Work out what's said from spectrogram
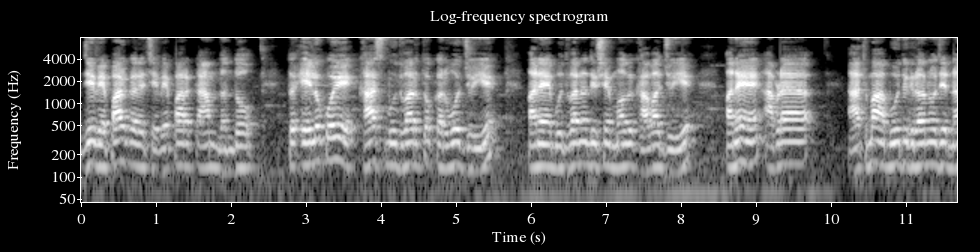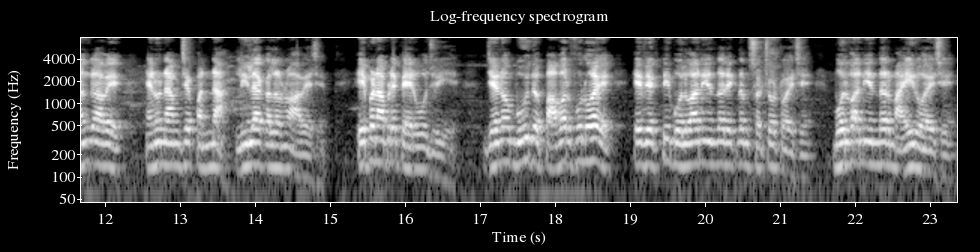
જે વેપાર કરે છે, વેપાર, કામ, ધંધો, તો એ લોકોએ ખાસ બુધવાર તો કરવો જ જોઈએ. અને બુધવારના દિવસે મગ ખાવા જ જોઈએ. અને આપણા હાથમાં બુધ ગ્રહનો જે નંગ આવે, એનું નામ છે પન્ના, લીલા કલરનો આવે છે. એ પણ આપણે પહેરવો જોઈએ. જેનો બુધ પાવરફુલ હોય, એ વ્યક્તિ બોલવાની અંદર એકદમ સચોટ હોય છે. બોલવાની અંદર માહિર હોય છે.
